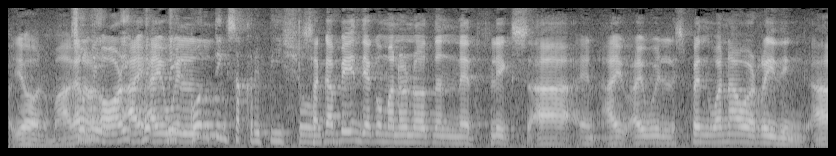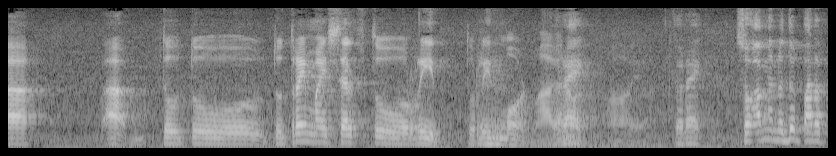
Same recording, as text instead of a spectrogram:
Yun, mga So ganun. may, Or may, I, may, I may will... konting sakripisyo. Sa gabi, hindi ako manonood ng Netflix. Uh, and I, I will spend one hour reading. Uh, uh, to, to, to train myself to read. To read more. Mga ganun. Correct. Oh, yun. Correct. So ang ano doon, parang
